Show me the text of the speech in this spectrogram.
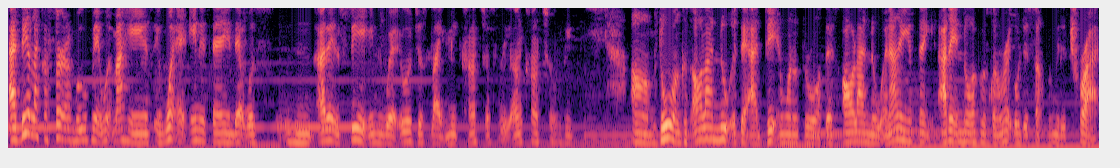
I did like a certain movement with my hands. It wasn't anything that was I didn't see it anywhere. It was just like me consciously, unconsciously um doing because all I knew is that I didn't want to throw up. That's all I knew. And I didn't even think I didn't know if it was gonna work or just something for me to try.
